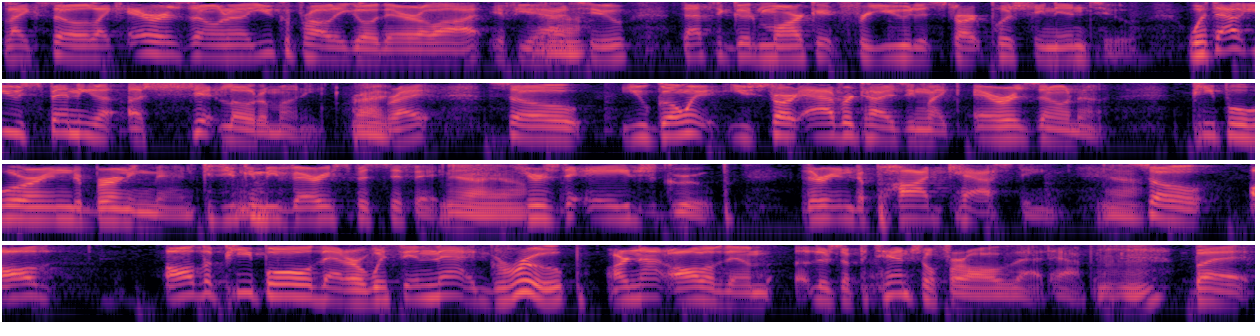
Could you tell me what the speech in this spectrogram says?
Like so, like Arizona, you could probably go there a lot if you had Yeah. to. That's a good market for you to start pushing into without you spending a, a shitload of money. Right. Right. So you go, in- you start advertising like Arizona, people who are into Burning Man, because you can be very specific. Mm. Yeah, yeah. Here's the age group. They're into podcasting. Yeah. So all all the people that are within that group are not all of them. There's a potential for all of that to happen, Mm-hmm. but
